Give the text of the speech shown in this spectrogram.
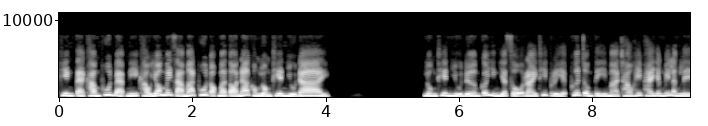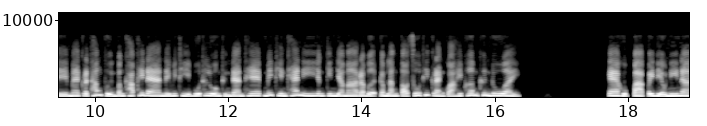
เพียงแต่คำพูดแบบนี้เขาย่อมไม่สามารถพูดออกมาต่อหน้าของหลงเทียนอยู่ได้ หลงเทียนอยู่เดิมก็หยิ่งยโสไร้ที่เปรียบเพื่อโจมตีหมาชาวให้แพ้ยังไม่ลังเลแม้กระทั่งฝืนบังคับให้แดนในวิถีบูทะลวงถึงแดนเทพไม่เพียงแค่นี้ยังกินยามาระเบิดกำลังต่อสู้ที่แกร่งกว่าให้เพิ่มขึ้นด้วย แกหุบปากไปเดี๋ยวนี้นะ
